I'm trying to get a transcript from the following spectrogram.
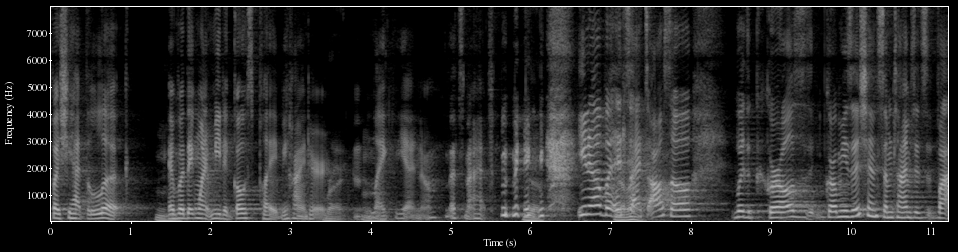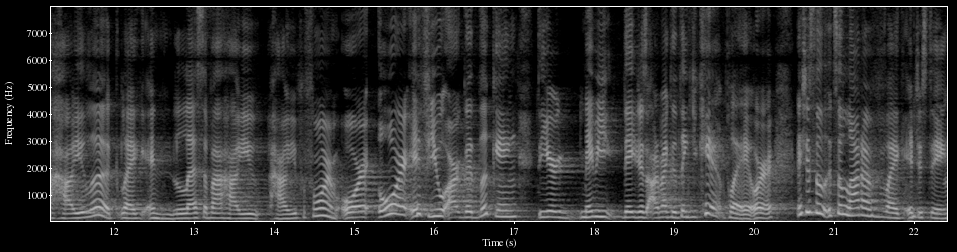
but she had to look. And, but they wanted me to ghost play behind her. Mm-hmm. Right. Like, yeah, no, that's not happening. Yeah. you know, but it's no. it's also with girls, girl musicians. Sometimes it's about how you look, like, and less about how you how you perform. Or or if you are good looking, you're maybe they just automatically think you can't play. Or it's just a, it's a lot of like interesting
